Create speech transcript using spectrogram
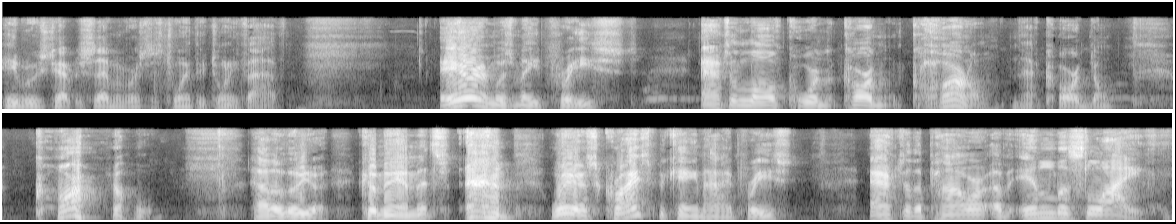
Hebrews chapter 7, verses 20 through 25. Aaron was made priest after the law of carnal, not cardinal, carnal, hallelujah, commandments, whereas Christ became high priest after the power of endless life,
